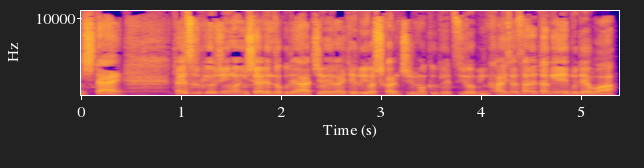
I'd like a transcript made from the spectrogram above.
引したい。対する巨人は2試合連続でアーチを描いている吉川に注目月曜日に開催されたゲームでは、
